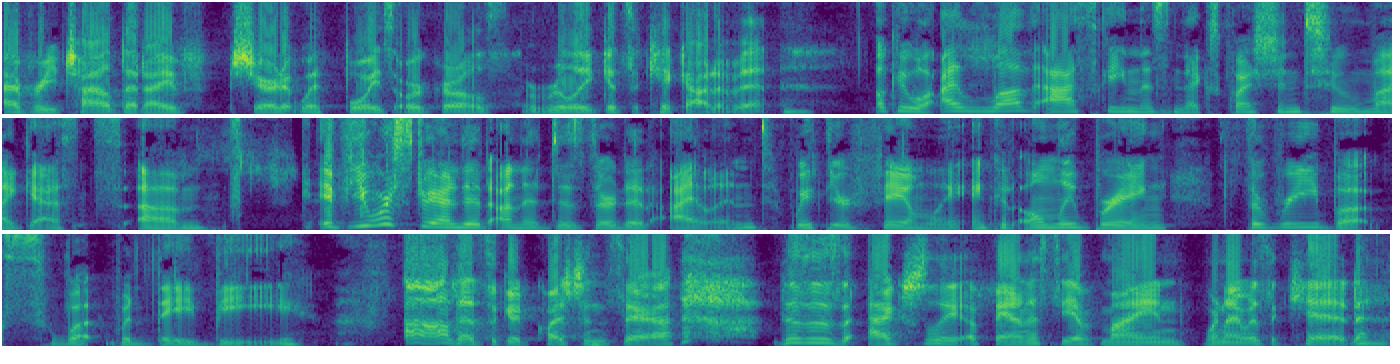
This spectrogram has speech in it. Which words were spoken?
every child that I've shared it with, boys or girls, really gets a kick out of it. Okay, well, I love asking this next question to my guests. Um, if you were stranded on a deserted island with your family and could only bring three books, what would they be? Ah, that's a good question, Sarah. This is actually a fantasy of mine when I was a kid.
